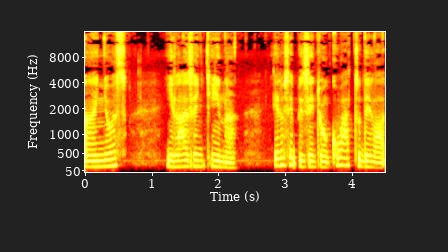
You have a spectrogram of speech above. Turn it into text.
anos em la Argentina. Eles representam um quarto da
